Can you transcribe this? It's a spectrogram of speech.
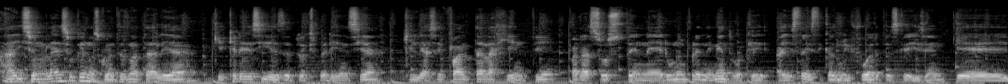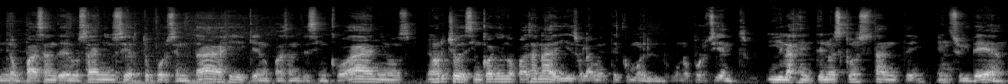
Adicional a eso que nos cuentas Natalia, ¿qué crees y desde tu experiencia que le hace falta a la gente para sostener un emprendimiento? Porque hay estadísticas muy fuertes que dicen que no pasan de dos años cierto porcentaje, que no pasan de cinco años. Mejor dicho, de cinco años no pasa nadie, solamente como el 1%. Y la gente no es constante en su idea,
